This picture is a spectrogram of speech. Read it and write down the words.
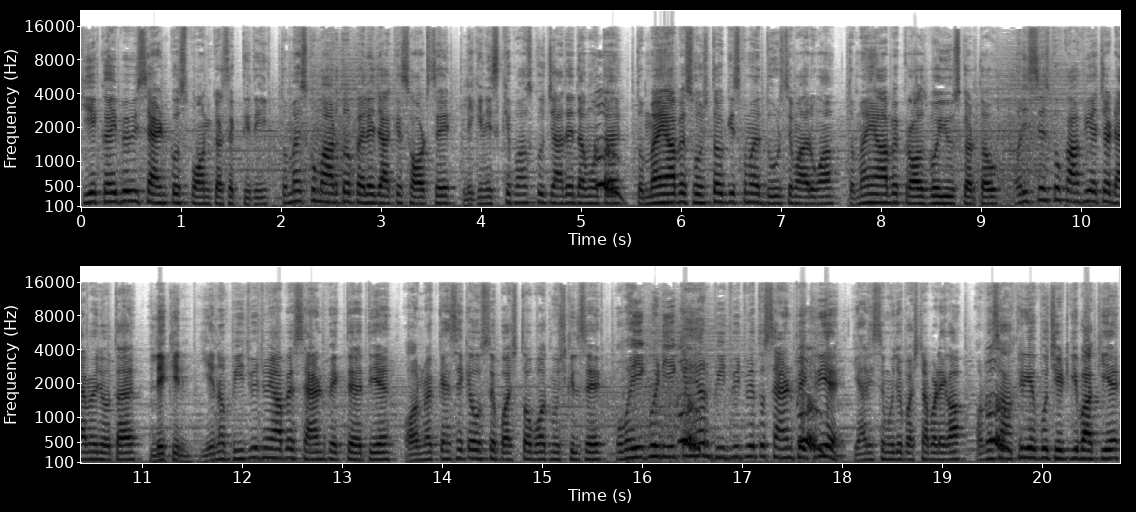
कि ये कहीं पे भी सैंड को स्पॉन कर सकती थी। तो मैं इसको मारता हूँ पहले जाके शॉर्ट से, लेकिन इसके पास कुछ ज़्यादा दम होता है। तो मैं यहाँ पे सोचता हूँ कि इसको मैं दूर से मारूँगा। तो मैं यहाँ पे क्रॉस बो यूज़ करता हूँ और इससे इसको काफ़ी अच्छा डैमेज होता है। लेकिन ये ना बीच बीच में यहाँ पे सैंड फेंकते रहती है और मैं कैसे क्या उससे बचता हूँ बहुत मुश्किल से। ओ भाई एक मिनट ये क्या यार? बीच बीच में तो सैंड फेंक रही है। यार इससे मुझे बचना पड़ेगा और बस आखिरी कुछ हिट की बाकी है।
